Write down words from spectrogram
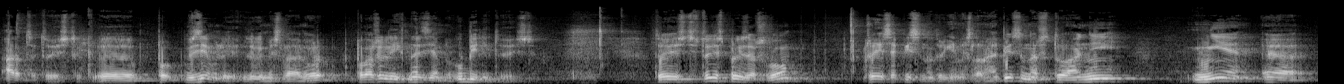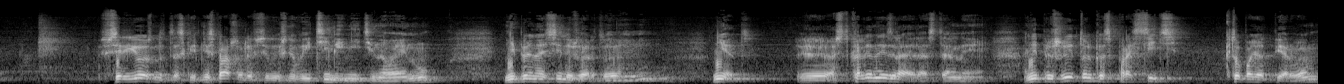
арца, то есть э, в землю, другими словами, положили их на землю, убили, то есть. То есть, что здесь произошло? Что здесь описано, другими словами? Описано, что они не э, серьезно, так сказать, не спрашивали Всевышнего, идти ли не идти на войну, не приносили жертвы. Нет, э, колено Израиля остальные. Они пришли только спросить, кто пойдет первым.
